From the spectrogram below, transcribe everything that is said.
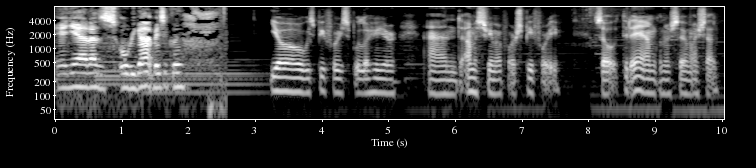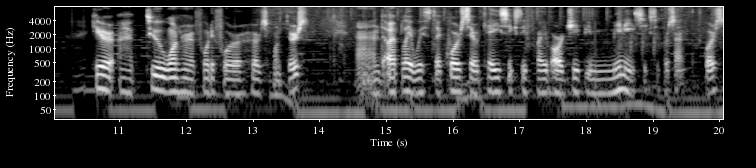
And yeah, that's all we got basically. Yo, it's P4E Spooler here, and I'm a streamer for P4E. So today I'm gonna show you my setup. Here I have two 144 Hz monitors, and I play with the Corsair K65 RGB Mini 60%, of course.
